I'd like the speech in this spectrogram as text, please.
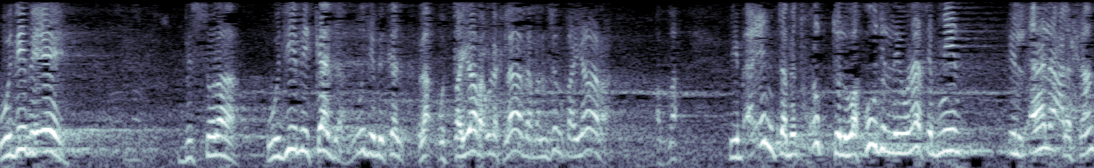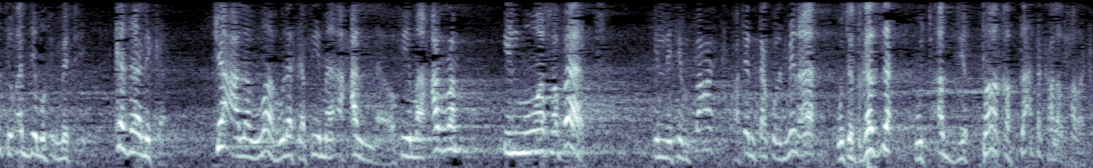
ودي بإيه؟ بالسولار ودي بكذا ودي بكذا. لا والطيارة يقول لك لا ده بنزين طيارة. الله. يبقى انت بتحط الوقود اللي يناسب مين؟ الآلة علشان تؤدي مهمتها كذلك جعل الله لك فيما أحل وفيما حرم المواصفات اللي تنفعك عشان تاكل منها وتتغذى وتقضي الطاقة بتاعتك على الحركة.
